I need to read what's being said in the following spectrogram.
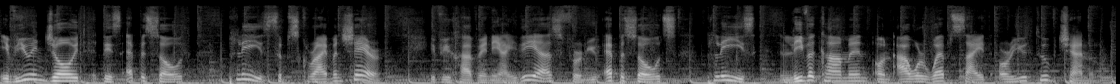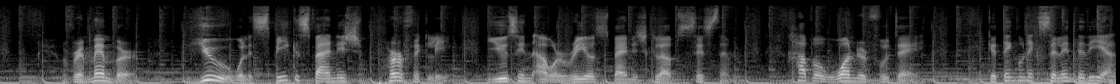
If you enjoyed this episode, please subscribe and share. If you have any ideas for new episodes, please leave a comment on our website or YouTube channel. Remember, you will speak Spanish perfectly using our Real Spanish Club system. Have a wonderful day. Que tenga un excelente día.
